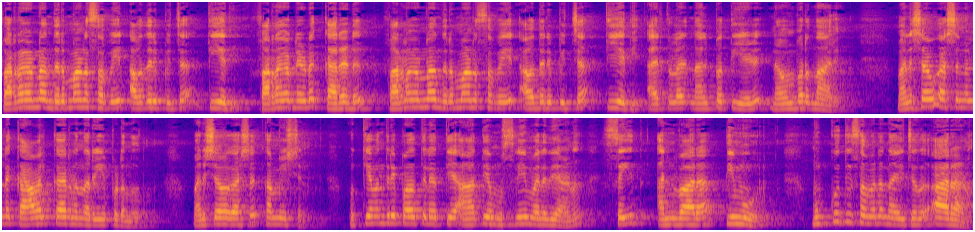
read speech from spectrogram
ഭരണഘടനാ നിർമ്മാണ സഭയിൽ അവതരിപ്പിച്ച തീയതി. ഭരണഘടനയുടെ കരട് ഭരണഘടനാ നിർമ്മാണ സഭയിൽ അവതരിപ്പിച്ച തീയതി ആയിരത്തി തൊള്ളായിരത്തി നാൽപ്പത്തി ഏഴ് നവംബർ നാല്. മനുഷ്യാവകാശങ്ങളുടെ കാവൽക്കാരൻ എന്നറിയപ്പെടുന്നത് മനുഷ്യാവകാശ കമ്മീഷൻ. മുഖ്യമന്ത്രി പദത്തിലെത്തിയ ആദ്യ മുസ്ലിം വനിതയാണ് സെയ്ദ് അൻവാര തിമൂർ. മുക്കുത്തി സമരം നയിച്ചത് ആരാണ്?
